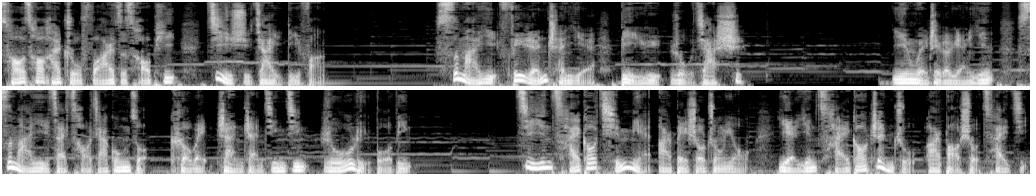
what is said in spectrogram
曹操还嘱咐儿子曹丕继续加以提防。司马懿非人臣也，必欲汝家事。因为这个原因，司马懿在曹家工作可谓战战兢兢，如履薄冰。既因才高勤勉而备受重用，也因才高镇主而饱受猜忌。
